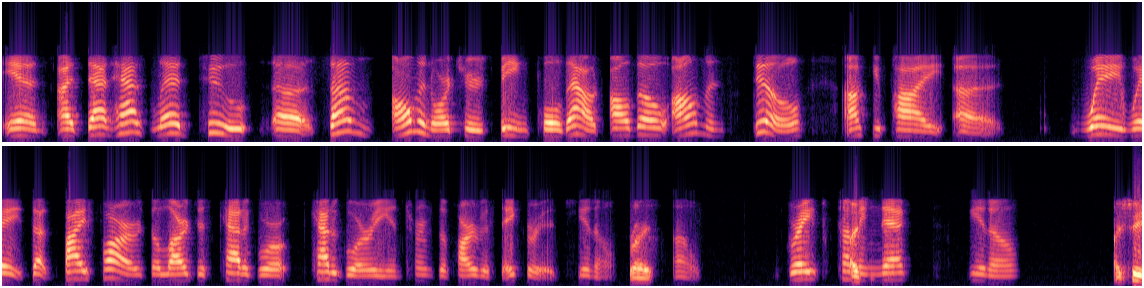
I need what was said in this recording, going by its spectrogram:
And I, that has led to uh, some almond orchards being pulled out, although almonds still occupy uh, way, way that by far the largest category category in terms of harvest acreage. You know, right? Uh, grapes coming I, next. You know, I see.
